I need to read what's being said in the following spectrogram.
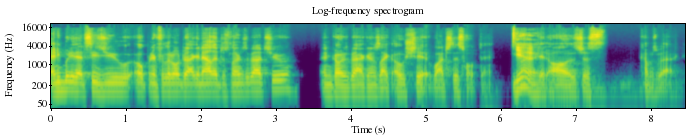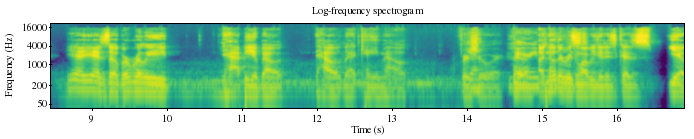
anybody that sees you opening for Little Dragon now that just learns about you and goes back and is like, oh shit, watch this whole thing. Yeah, Like, it all is just comes back. yeah, yeah. So we're really happy about how that came out for Yeah. sure. Very Another reason why we did it is because yeah,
